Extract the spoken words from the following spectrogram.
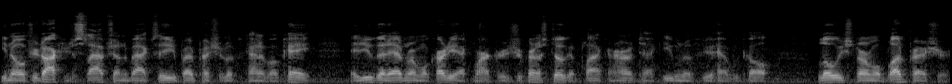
you know if your doctor just slaps you on the back, say your blood pressure looks kind of okay, and you've got abnormal cardiac markers, you're going to still get plaque and heart attack, even if you have what we call lowish normal blood pressure.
